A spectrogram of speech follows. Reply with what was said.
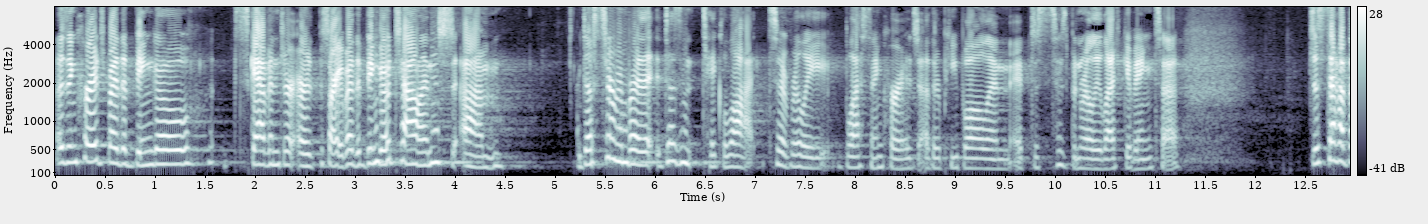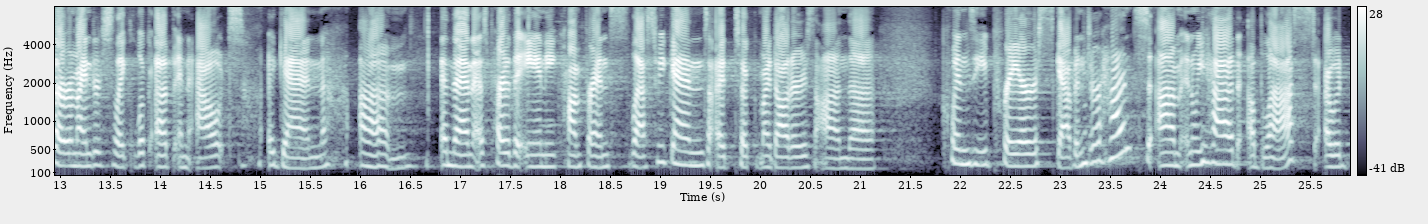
I was encouraged by the bingo scavenger, or sorry, by the bingo challenge. Um, just to remember that it doesn't take a lot to really bless and encourage other people, and it just has been really life giving to just to have that reminder to like look up and out again. Um, and then as part of the A and E conference last weekend, I took my daughters on the Quincy Prayer Scavenger Hunt, um, and we had a blast. I would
